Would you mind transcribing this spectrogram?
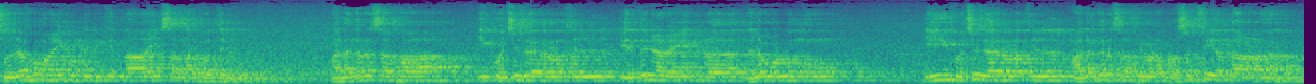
സുലഭമായി കൊണ്ടിരിക്കുന്ന ഈ സന്ദർഭത്തിൽ മലങ്കര സഭ ഈ കൊച്ചു കേരളത്തിൽ എന്തിനായിട്ട് നിലകൊള്ളുന്നു? ഈ കൊച്ചു കേരളത്തിൽ മലങ്കര സഭയുടെ പ്രസക്തി എന്താണ്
